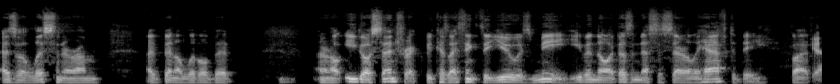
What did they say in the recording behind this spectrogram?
as a listener, I'm I've been a little bit I don't know, egocentric because I think the you is me, even though it doesn't necessarily have to be. But yeah,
